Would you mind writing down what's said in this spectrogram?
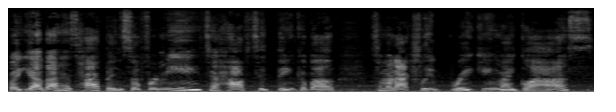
But yeah, that has happened. So for me to have to think about someone actually breaking my glass,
